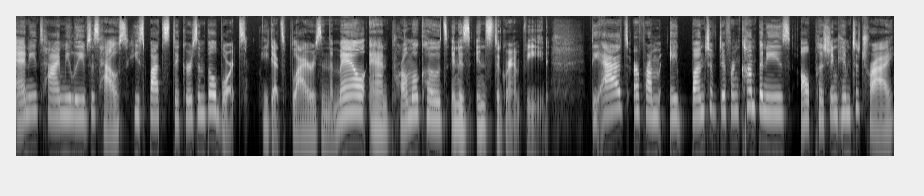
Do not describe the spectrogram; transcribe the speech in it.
anytime he leaves his house, he spots stickers and billboards. He gets flyers in the mail and promo codes in his Instagram feed. The ads are from a bunch of different companies, all pushing him to try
